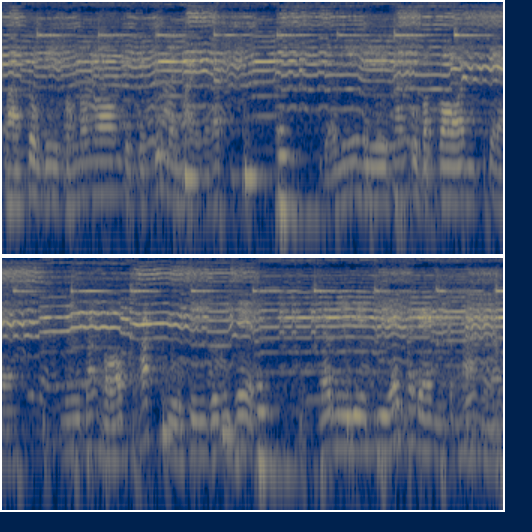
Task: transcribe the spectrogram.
ความโชคดีของน้องๆเด็กๆรุ่นใหม่ๆนะครับ เดี๋ยวนี้มีทั้งอุปกรณ์แจกมีทั้งหอพักอยู่ฟรีคุณพิเชษแล้วมีเวทีให้แสดงอีกต่างหากนะครับ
